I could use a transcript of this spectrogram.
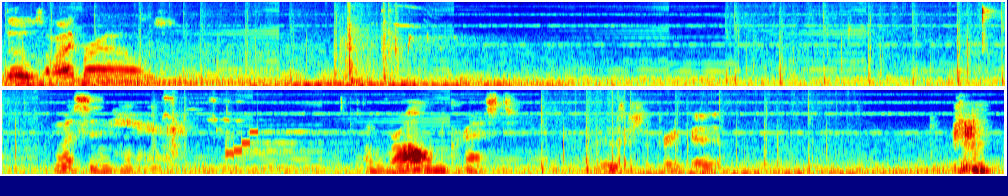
Those eyebrows. What's in here? A Realm crest. Actually pretty good.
